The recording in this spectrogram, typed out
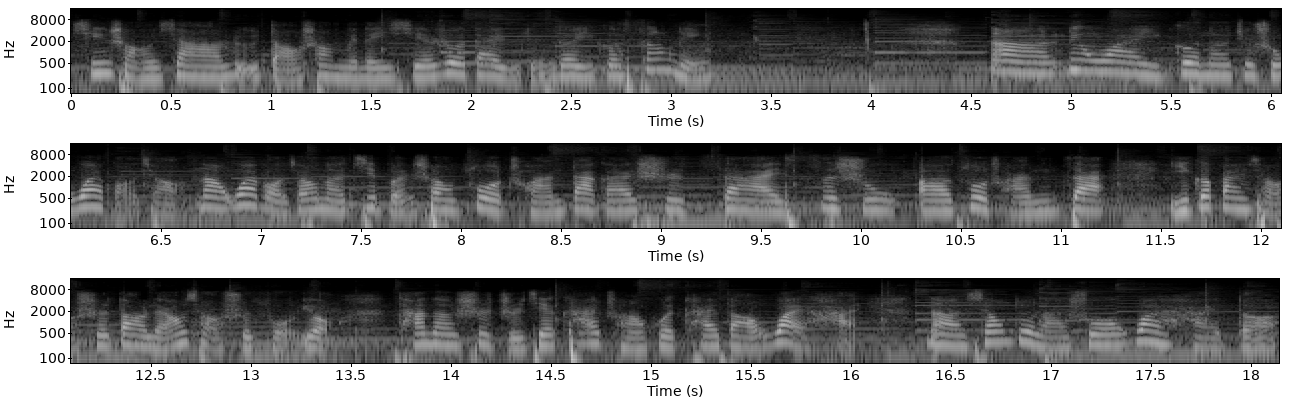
欣赏一下绿岛上面的一些热带雨林的一个森林。那另外一个呢，就是外堡礁。那外堡礁呢，基本上坐船大概是在四十五啊，坐船在一个半小时到两小时左右。它呢是直接开船会开到外海。那相对来说，外海的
